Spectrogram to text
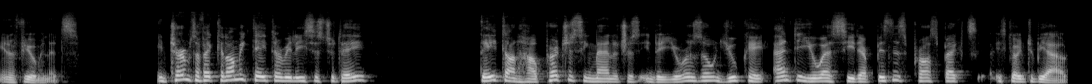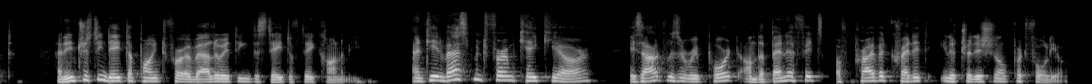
in a few minutes. In terms of economic data releases today, data on how purchasing managers in the Eurozone, UK, and the US see their business prospects is going to be out. An interesting data point for evaluating the state of the economy. And the investment firm KKR is out with a report on the benefits of private credit in a traditional portfolio.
